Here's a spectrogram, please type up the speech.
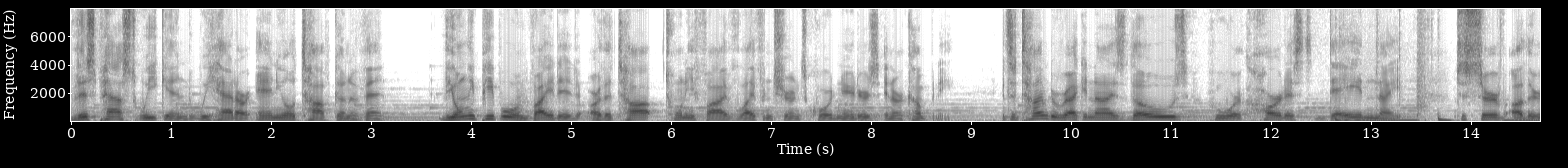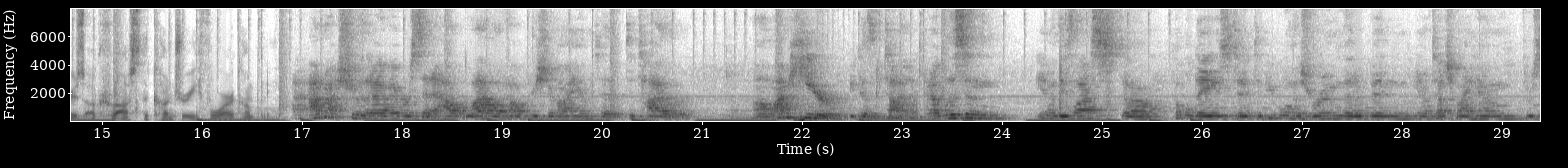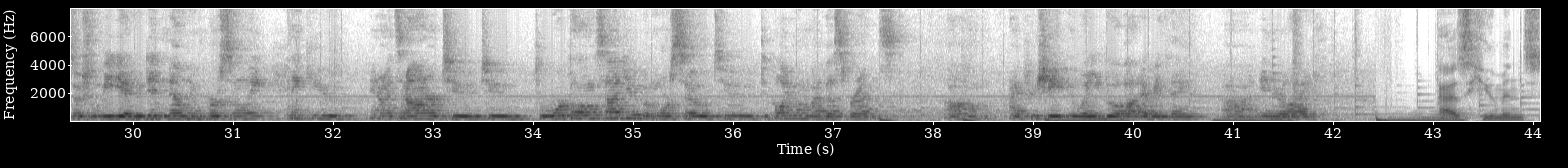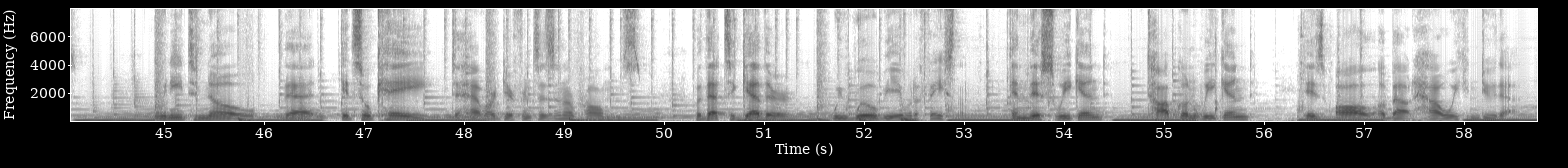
This past weekend, we had our annual Top Gun event. The only people invited are the top 25 life insurance coordinators in our company. It's a time to recognize those who work hardest day and night to serve others across the country for our company. I'm not sure that I've ever said out loud how appreciative I am to, to Tyler. Um, I'm here because of Tyler. And I've listened, you know, these last uh, couple days to, to people in this room that have been, you know, touched by him through social media who didn't know him personally. Thank you. You know, it's an honor to, to, to work alongside you, but more so to, to call you one of my best friends. Um, I appreciate the way you go about everything uh, in your life. As humans, we need to know that it's okay to have our differences and our problems, but that together we will be able to face them. And this weekend, Top Gun Weekend, is all about how we can do that.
